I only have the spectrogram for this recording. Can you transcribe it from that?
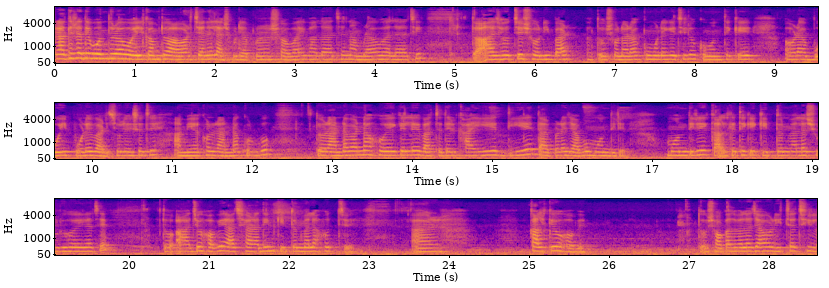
রাধে রাধে বন্ধুরা ওয়েলকাম টু আওয়ার চ্যানেল আশা করি আপনারা সবাই ভালো আছেন, আমরাও ভালো আছি। তো আজ হচ্ছে শনিবার, তো সোনারা কুমনে গেছিল, কুমন থেকে ওরা বই পড়ে বাড়ি চলে এসেছে। আমি এখন রান্না করব। তো রান্না বান্না হয়ে গেলে বাচ্চাদের খাইয়ে দিয়ে তারপরে যাব মন্দিরে। মন্দিরে কালকে থেকে কীর্তন মেলা শুরু হয়ে গেছে। তো আজও হবে, আজ সারাদিন কীর্তন মেলা হচ্ছে, আর কালকেও হবে। তো সকালবেলা যাওয়ার ইচ্ছা ছিল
